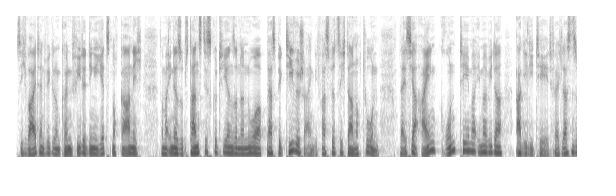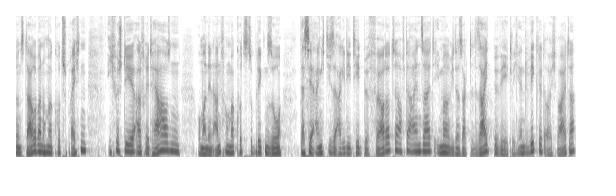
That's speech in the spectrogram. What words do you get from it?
sich weiterentwickelt und können viele Dinge jetzt noch gar nicht sagen wir, in der Substanz diskutieren, sondern nur perspektivisch eigentlich. Was wird sich da noch tun? Da ist ja ein Grundthema immer wieder Agilität. Vielleicht lassen Sie uns darüber noch mal kurz sprechen. Ich verstehe Alfred Herrhausen, um an den Anfang mal kurz zu blicken, so, dass er eigentlich diese Agilität beförderte auf der einen Seite, immer wieder sagt, seid beweglich, entwickelt euch weiter.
